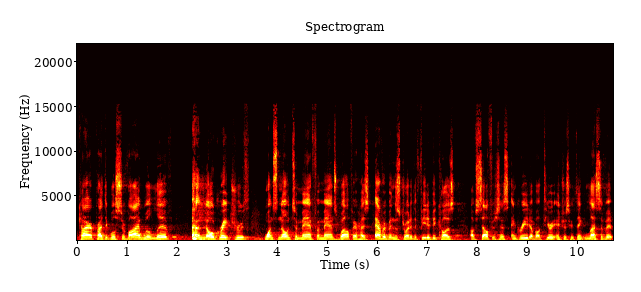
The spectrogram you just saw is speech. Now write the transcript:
Chiropractic will survive, will live. no great truth once known to man for man's welfare has ever been destroyed or defeated because of selfishness and greed of ulterior interests who think less of it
